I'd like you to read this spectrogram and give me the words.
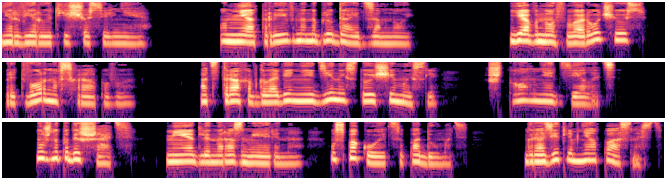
нервирует еще сильнее. Он неотрывно наблюдает за мной. Я вновь ворочаюсь, притворно всхрапываю. От страха в голове ни единой стоящей мысли. Что мне делать? Нужно подышать, медленно, размеренно, успокоиться, подумать. Грозит ли мне опасность?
